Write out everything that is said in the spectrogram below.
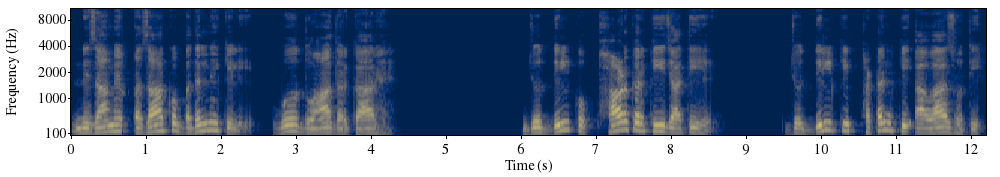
نظام قضاء کو بدلنے کے لیے وہ دعا درکار ہے۔ جو دل کو پھاڑ کر کی جاتی ہے جو دل کی پھٹن کی آواز ہوتی ہے۔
